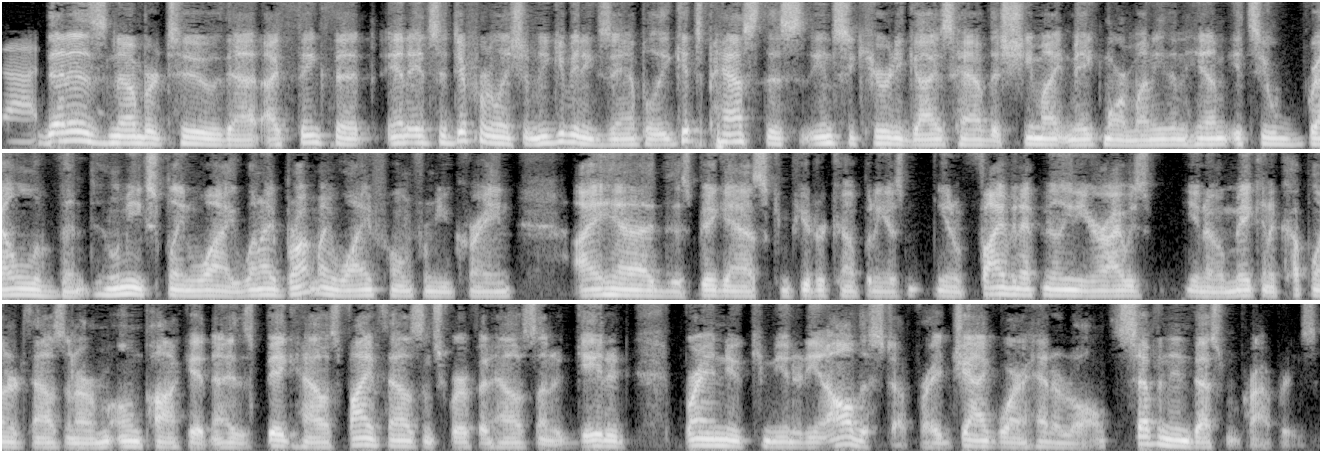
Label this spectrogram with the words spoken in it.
that. that is number two. That I think that, and it's a different relationship. Let me give you an example. It gets past this insecurity guys have that she might make more money than him. It's irrelevant. And let me explain why. When I brought my wife home from Ukraine, I had this big ass computer company, as you know, five and a half million a year. I was, you know, making a couple hundred thousand in our own pocket, and I had this big house, five thousand square foot house on a gated, brand new community, and all this stuff. Right? Jaguar had it all. Seven investment properties.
